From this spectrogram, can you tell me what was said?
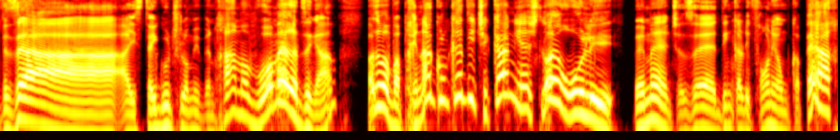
וזו ההסתייגות שלו מבן חמה, והוא אומר את זה גם, אז הוא אומר, בבחינה הקונקרטית שכאן יש, לא הראו לי באמת שזה דין קליפורניה הוא מקפח,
